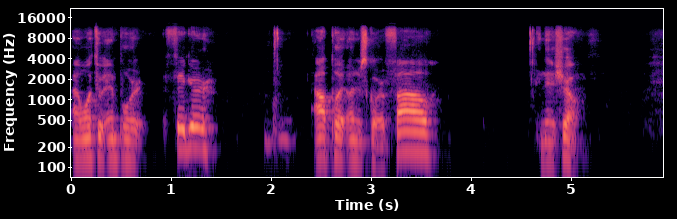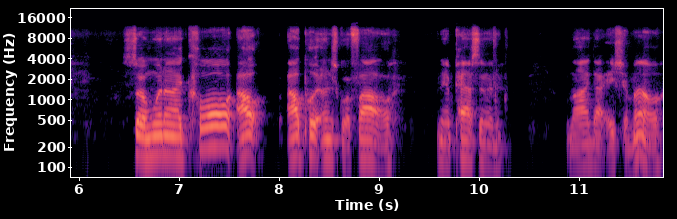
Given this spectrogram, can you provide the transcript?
I want to import figure, output underscore file, and then show. So when I call out output underscore file and then pass in line.html,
